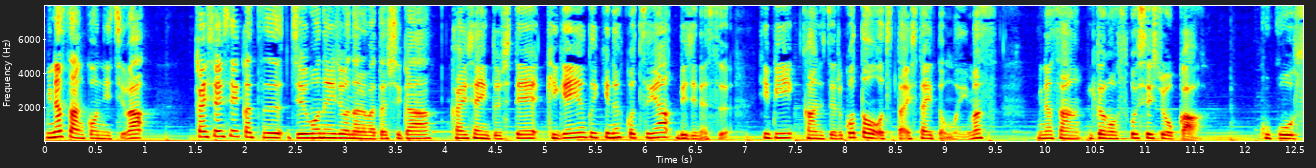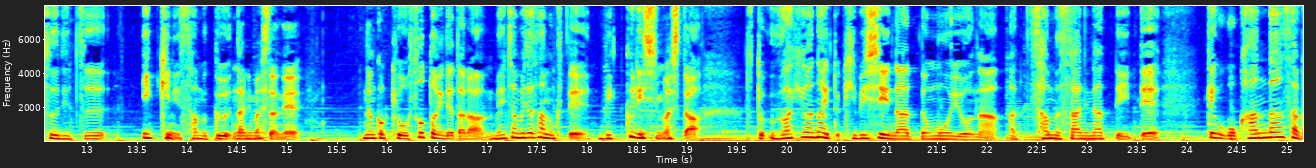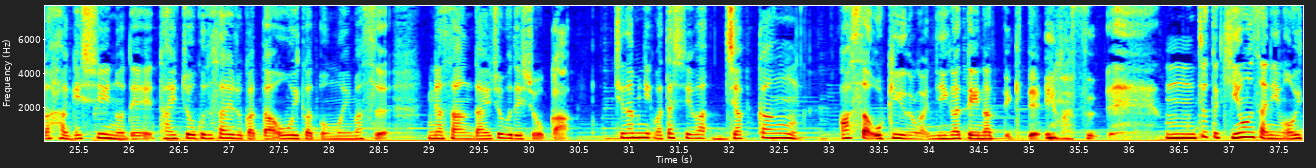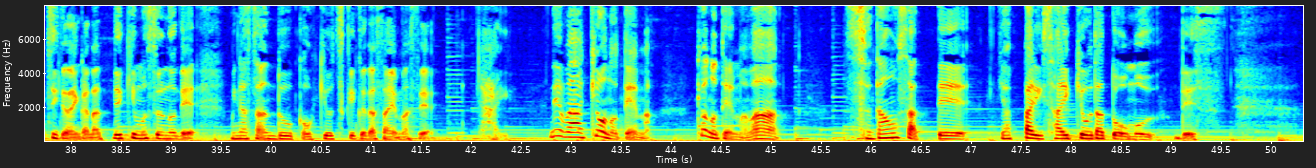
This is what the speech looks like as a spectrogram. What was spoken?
皆さんこんにちは。会社員生活15年以上なる私が会社員として機嫌よく生き抜くコツやビジネス日々感じていることをお伝えしたいと思います。皆さんいかがお過ごしでしょうか？ここ数日一気に寒くなりましたね。なんか今日外に出たらめちゃめちゃ寒くてびっくりしました。ちょっと上着がないと厳しいなって思うような寒さになっていて結構こう寒暖差が激しいので体調を崩される方多いかと思います。皆さん大丈夫でしょうか？ちなみに私は若干朝起きるのが苦手になってきています。うんちょっと気温差に今追いついてないかなって気もするので皆さんどうかお気をつけくださいませ。はい。では今日のテーマ。今日のテーマは素直さってやっぱり最強だと思うです。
